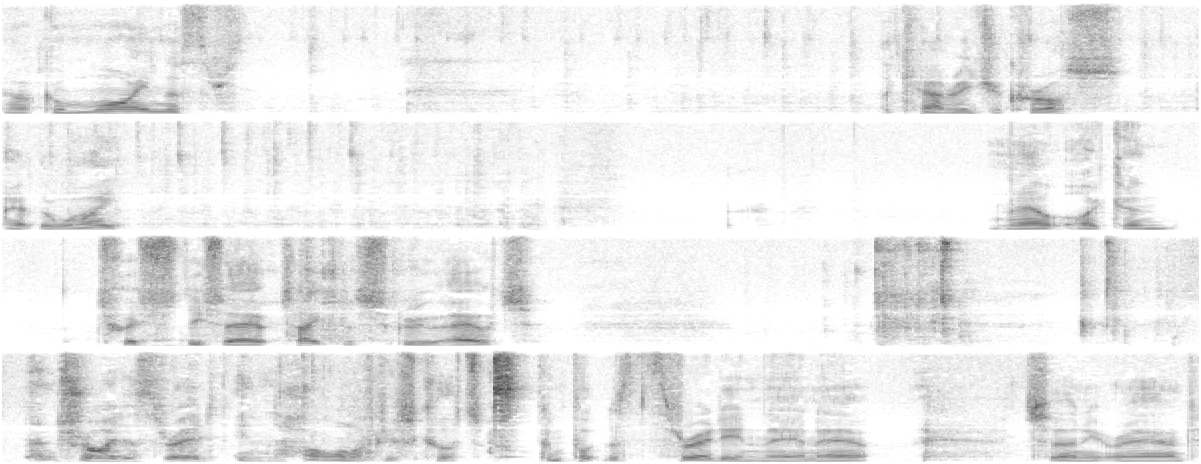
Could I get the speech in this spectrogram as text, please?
Now I can wind the th carriage across out the way. Now I can twist this out, take the screw out and try the thread in the hole I've just cut. I can put the thread in there now turn it round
